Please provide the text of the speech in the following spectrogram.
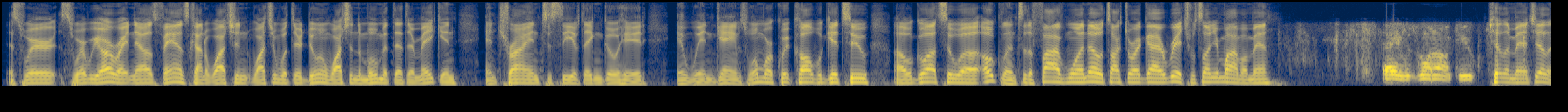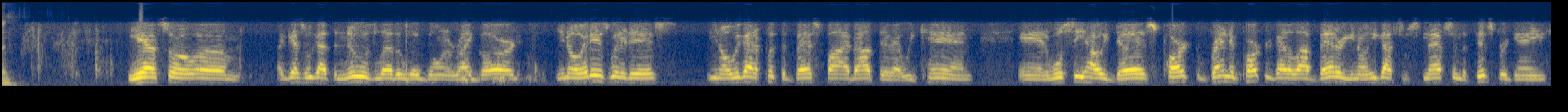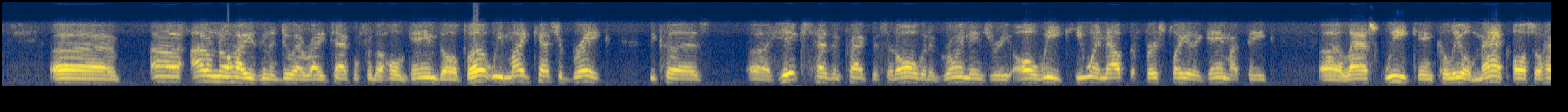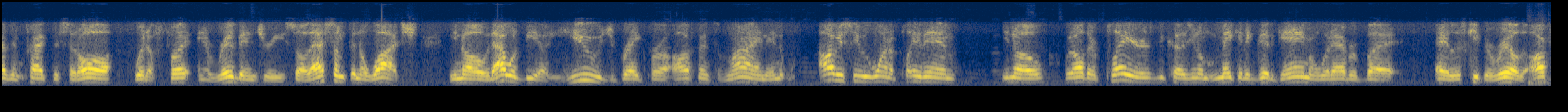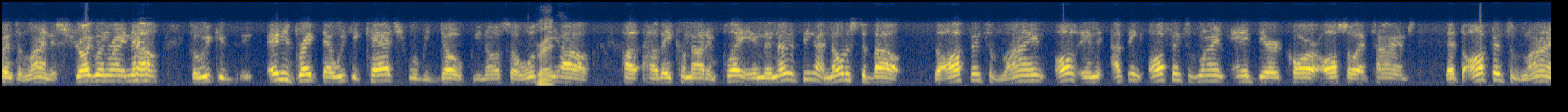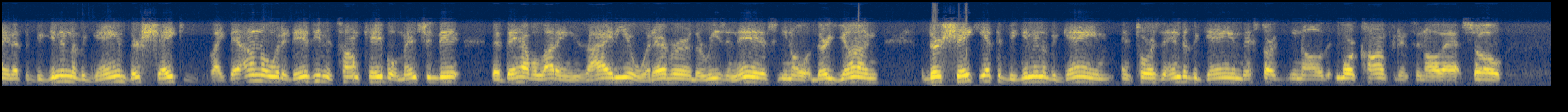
that's where it's where we are right now as fans, kind of watching watching what they're doing, watching the movement that they're making, and trying to see if they can go ahead and win games. One more quick call we'll get to. Uh, we'll go out to uh, Oakland to the five one zero. Talk to our guy Rich. What's on your mind, my man? Hey, what's going on, Q? Chilling, man, chilling. Yeah, so um, I guess we got the news Leatherwood going to right guard. You know, it is what it is. You know, we got to put the best five out there that we can, and we'll see how he does. Park Brandon Parker got a lot better. You know, he got some snaps in the Pittsburgh game. Uh, uh, I don't know how he's going to do at right tackle for the whole game though, but we might catch a break because uh, Hicks hasn't practiced at all with a groin injury all week. He went out the first play of the game, I think, uh, last week, and Khalil Mack also hasn't practiced at all with a foot and rib injury. So that's something to watch. You know, that would be a huge break for our offensive line, and obviously we want to play them, you know, with all their players because you know make it a good game or whatever. But hey, let's keep it real. The offensive line is struggling right now, so we could any break that we could catch will be dope. You know, so we'll Right. see how, how how they come out and play. And another thing I noticed about the offensive line, all and I think offensive line and Derek Carr also at times that the offensive line at the beginning of the game they're shaky. Like they, I don't know what it is. Even Tom Cable mentioned it that they have a lot of anxiety or whatever the reason is. You know, they're young they're shaky at the beginning of the game, and towards the end of the game, they start, you know, more confidence and all that. So,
